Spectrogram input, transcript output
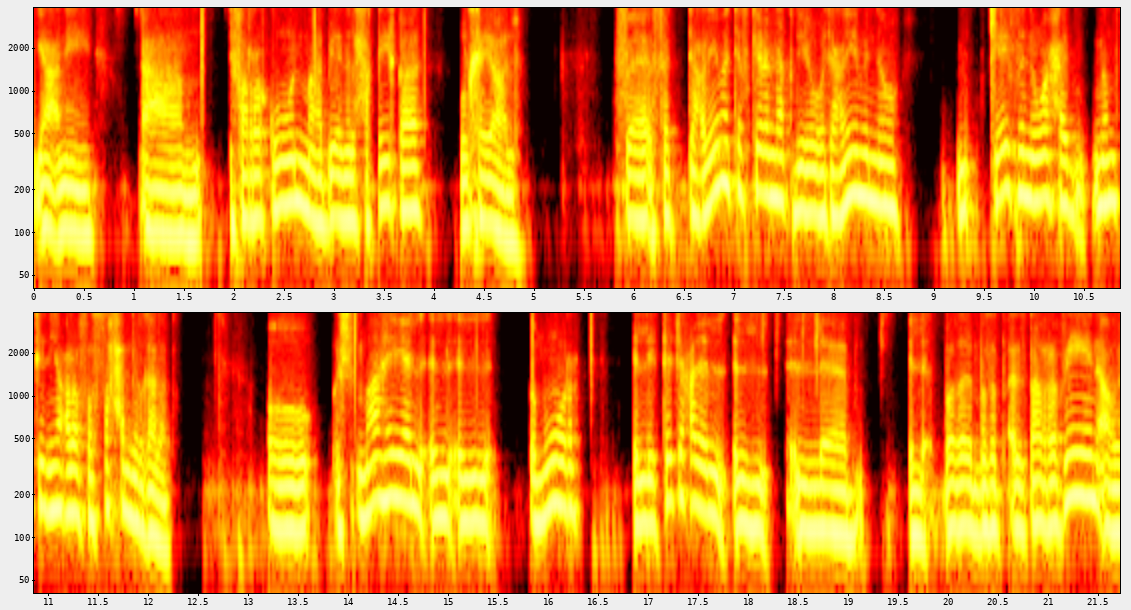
يعني يفرقون ما بين الحقيقة والخيال. فالتعليم التفكير النقدي هو تعليم إنه كيف إنه واحد ممكن يعرف الصح من الغلط. وما هي الأمور اللي تجعل المتطرفين أو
